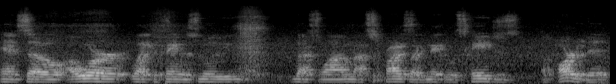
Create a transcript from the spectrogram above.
And so, or like the famous movie, that's why I'm not surprised like Nicolas Cage is a part of it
